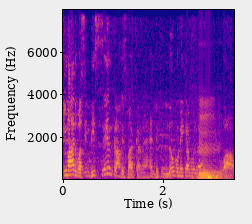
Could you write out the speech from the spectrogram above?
इमाद वसीम भी सेम काम इस बार कर रहे हैं लेकिन लोग उन्हें क्या बोल? रहे हैं। वाह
